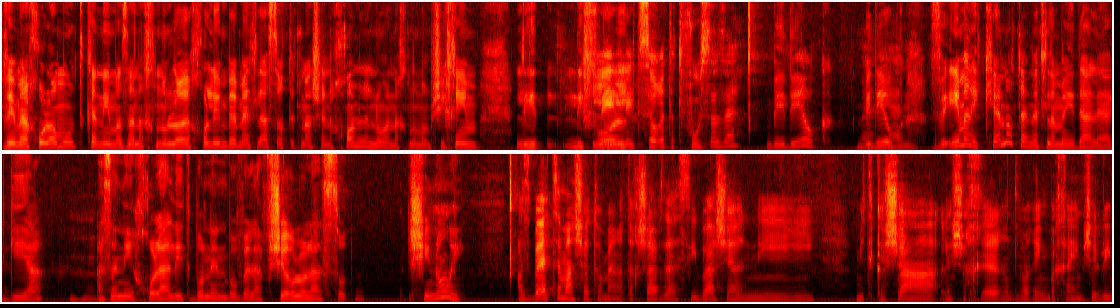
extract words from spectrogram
ואם אנחנו לא מעודכנים, אז אנחנו לא יכולים באמת לעשות את מה שנכון לנו, אנחנו ממשיכים לפעול... ליצור את הדפוס הזה? בדיוק, מעניין. בדיוק. ואם אני כן נותנת למידע להגיע, mm-hmm. אז אני יכולה להתבונן בו ולאפשר לו לעשות שינוי. אז בעצם מה שאת אומרת עכשיו זה הסיבה שאני מתקשה לשחרר דברים בחיים שלי,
